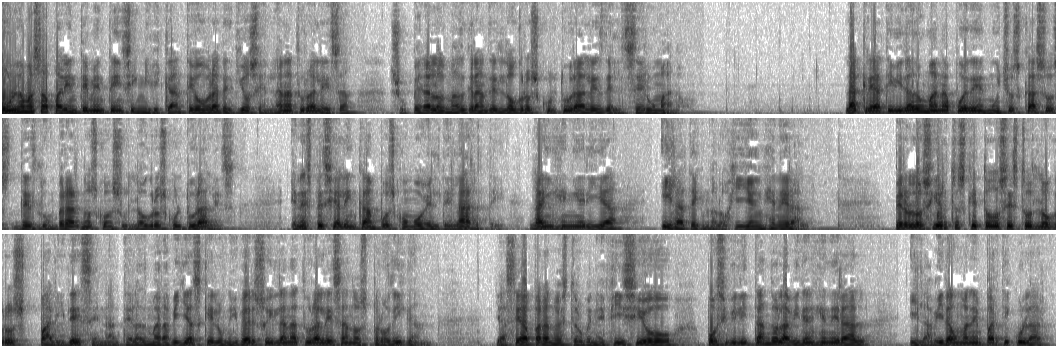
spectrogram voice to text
Aún la más aparentemente insignificante obra de Dios en la naturaleza supera los más grandes logros culturales del ser humano. La creatividad humana puede en muchos casos deslumbrarnos con sus logros culturales, en especial en campos como el del arte, la ingeniería y la tecnología en general. Pero lo cierto es que todos estos logros palidecen ante las maravillas que el universo y la naturaleza nos prodigan, ya sea para nuestro beneficio posibilitando la vida en general y la vida humana en particular,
